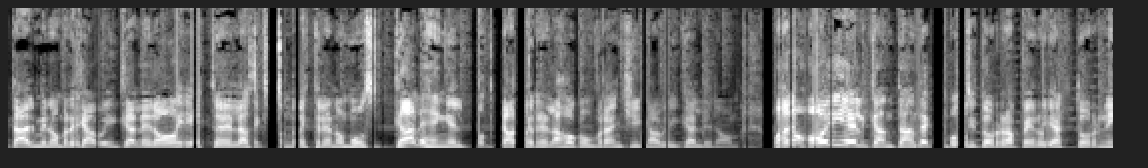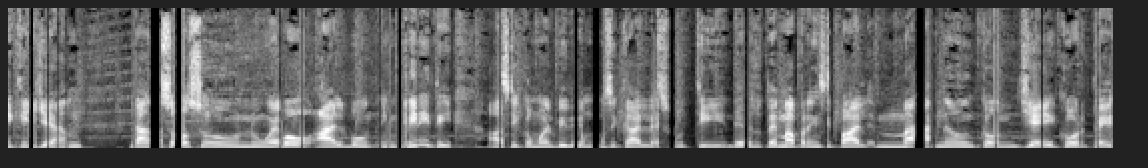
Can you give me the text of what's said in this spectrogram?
tal? Mi nombre es Gaby Calderón y esta es la sección de estrenos musicales en el podcast de Relajo con Franchi Gaby Calderón. Bueno, hoy el cantante, compositor, rapero y actor Nicky Jam lanzó su nuevo álbum Infinity, así como el video musical de su, de su tema principal Magnum con Jay Cortez.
